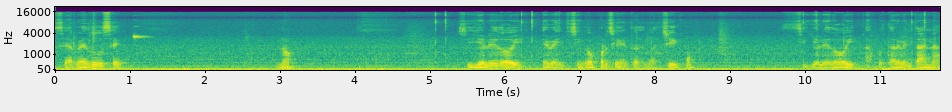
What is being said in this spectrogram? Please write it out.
se reduce no si yo le doy el 25% es más chico. Si yo le doy ajustar ventana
